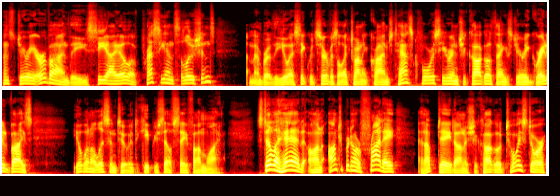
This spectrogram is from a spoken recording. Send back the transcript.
That's Jerry Irvine, the CIO of Prescient Solutions a member of the U.S. Secret Service Electronic Crimes Task Force here in Chicago. Thanks, Jerry. Great advice. You'll want to listen to it to keep yourself safe online. Still ahead on Entrepreneur Friday, an update on a Chicago toy store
